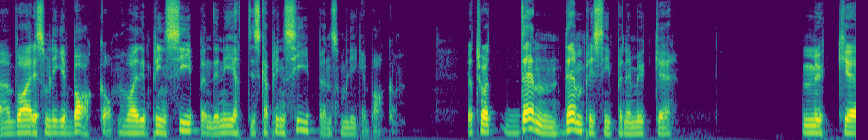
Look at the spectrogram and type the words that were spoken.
Eh, vad är det som ligger bakom? Vad är det principen, den etiska principen som ligger bakom? Jag tror att den, den principen är mycket mycket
